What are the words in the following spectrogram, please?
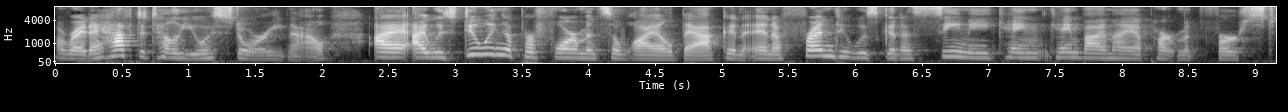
All right, I have to tell you a story now. I, I was doing a performance a while back, and, and a friend who was gonna see me came came by my apartment first,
